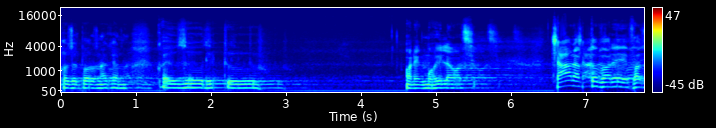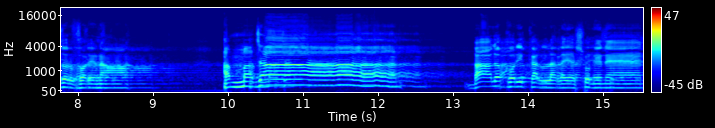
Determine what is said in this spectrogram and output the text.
ফজর পড়ো না কেন? কয়, হুজুর, একটু অনেক মহিলা আছে। চার অক্টোবরে ফজর পড়ে না। আম্মা যান, ভালো করে কাল লাগাইয়া শুনে নেন।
